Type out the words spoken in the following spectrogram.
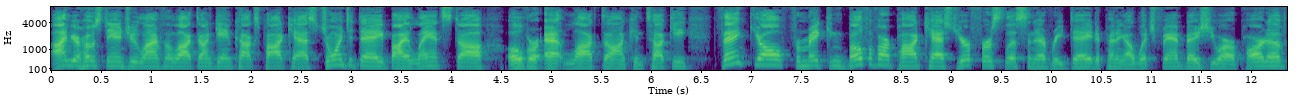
I'm your host, Andrew Line from the Locked On Gamecocks podcast, joined today by Lance Dawe over at Locked On Kentucky. Thank y'all for making both of our podcasts your first listen every day, depending on which fan base you are a part of.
